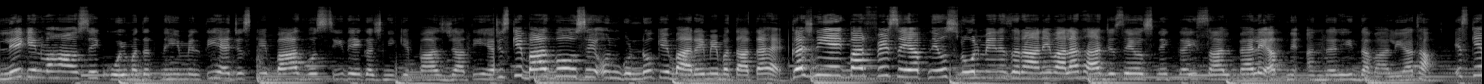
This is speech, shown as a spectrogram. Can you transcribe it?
लेकिन वहाँ उसे कोई मदद नहीं मिलती है, जिसके बाद वो सीधे गजनी के पास जाती है, जिसके बाद वो उसे उन गुंडों के बारे में बताता है। गजनी एक बार फिर से अपने उस रोल में नज़र आने वाला था, जिसे उसने कई साल पहले अपने अंदर ही दबा लिया था। इसके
